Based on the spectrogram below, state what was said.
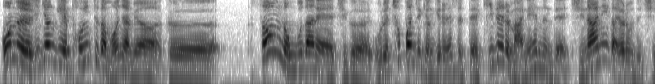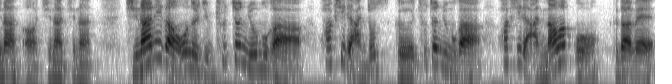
오늘 이 경기의 포인트가 뭐냐면, 그, 썸 농구단에 지금 우리가 첫 번째 경기를 했을 때 기대를 많이 했는데 진한이가 여러분들 진한 어 진한 진한 진한이가 오늘 지금 출전 유무가 확실히 안좋그 출전 유무가 확실히 안 나왔고 그 다음에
